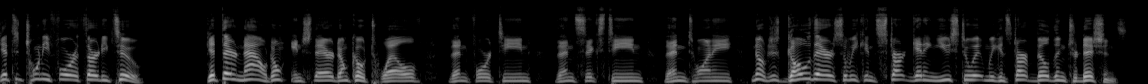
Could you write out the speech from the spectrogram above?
get to 24 or 32. Get there now. Don't inch there. Don't go 12, then 14, then 16, then 20. No, just go there so we can start getting used to it and we can start building traditions.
